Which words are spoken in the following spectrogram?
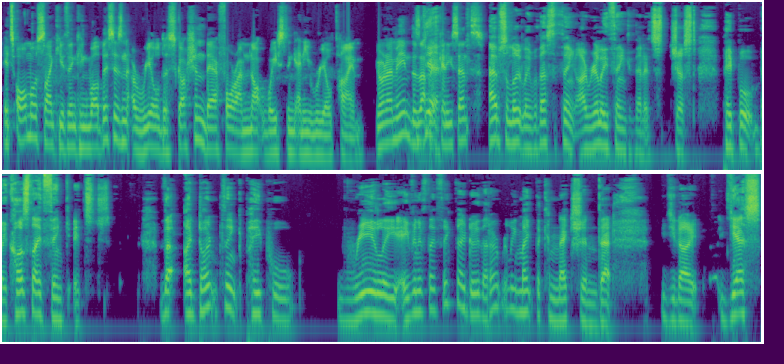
It's almost like you're thinking, well, this isn't a real discussion, therefore I'm not wasting any real time. You know what I mean? Does that Yeah. make any sense? Absolutely. Well, that's the thing. I really think that it's just people because they think it's that I don't think people really, even if they think they do, they don't really make the connection that you know. Yes,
